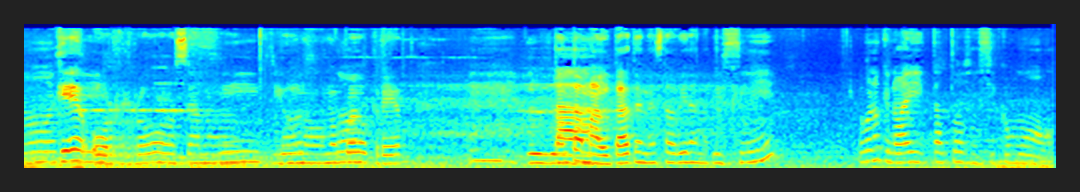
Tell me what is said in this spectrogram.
no, es Qué horror, o sea, no, Sí, Dios, no, no no. puedo creer la- tanta maldad en esta vida. ¿no? Pues sí. Lo bueno que no hay tantos así como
